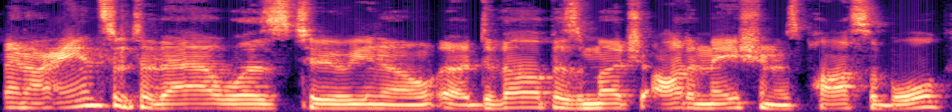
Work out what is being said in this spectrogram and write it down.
And our answer to that was to, you know, uh, develop as much automation as possible,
